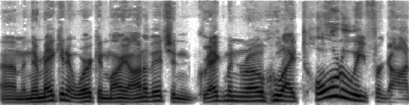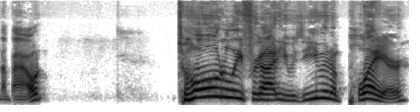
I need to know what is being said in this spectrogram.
Um, and they're making it work in Marjanovic and Greg Monroe, who I totally forgot about. Totally forgot he was even a player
